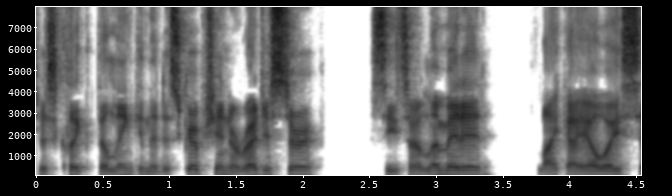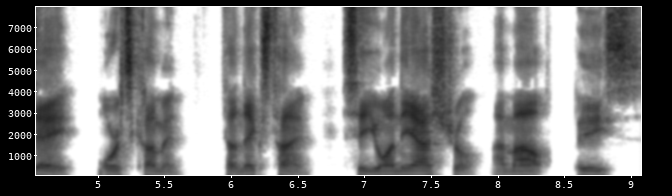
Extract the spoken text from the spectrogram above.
Just click the link in the description to register. Seats are limited. Like I always say, more's coming. Till next time, see you on the astral. I'm out. Peace.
